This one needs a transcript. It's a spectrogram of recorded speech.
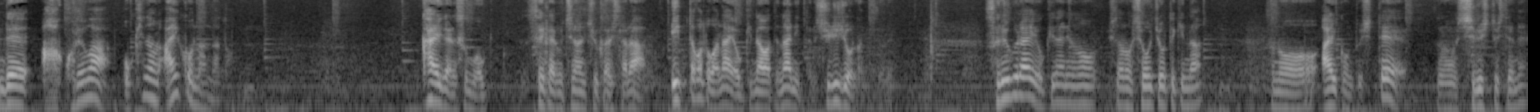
でああこれは沖縄のアイコンなんだと。海外に住む世界のうちなんちゅうからしたら行ったことがない沖縄って何言ったら首里城なんですよね。それぐらい沖縄の人の象徴的なそのアイコンとしてその印としてね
